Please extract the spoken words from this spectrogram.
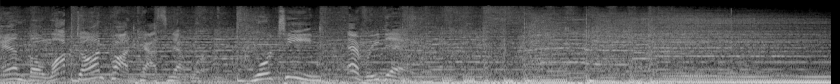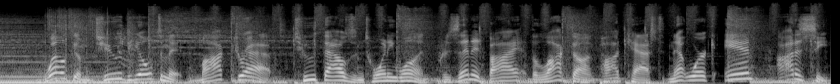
and the Locked On Podcast Network. Your team every day. Welcome to the Ultimate Mock Draft 2021, presented by the Locked On Podcast Network and Audacy.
